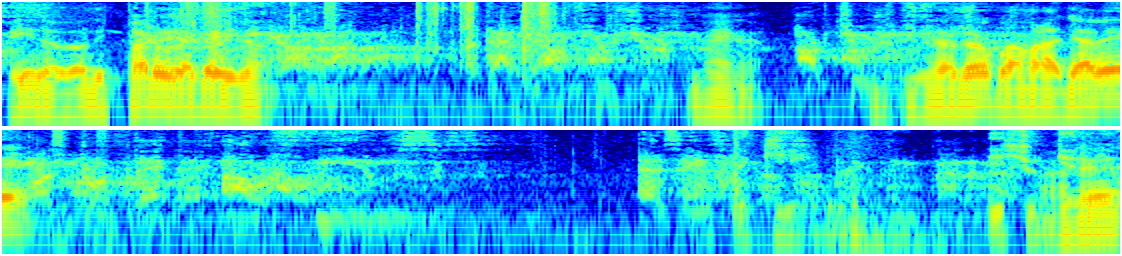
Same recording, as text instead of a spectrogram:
Caído, dos disparos y ha caído. Venga Cuidado, cogamos la llave. Vale.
